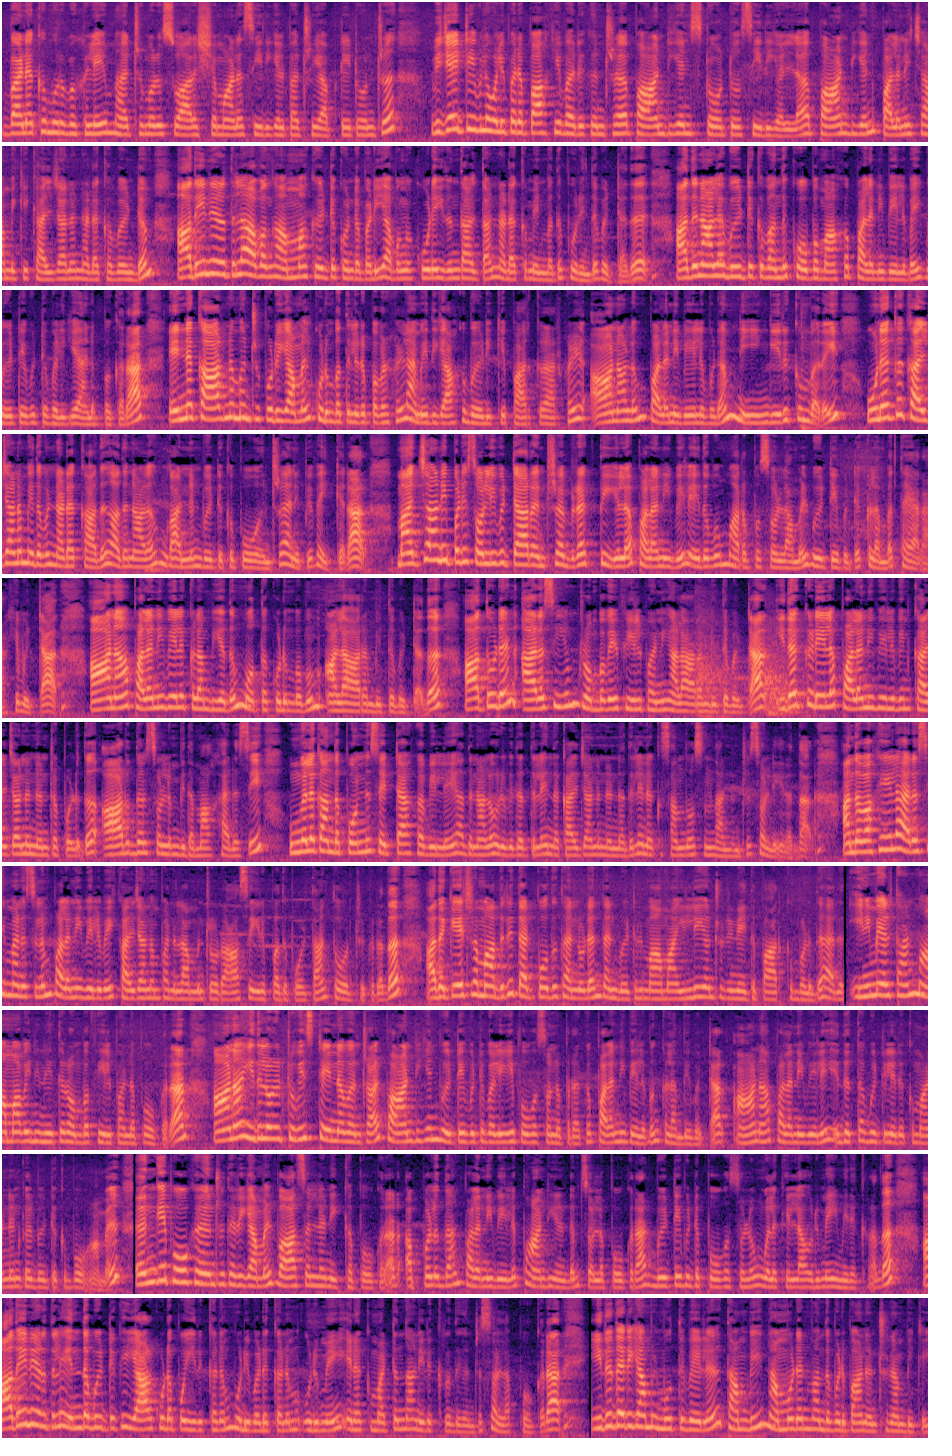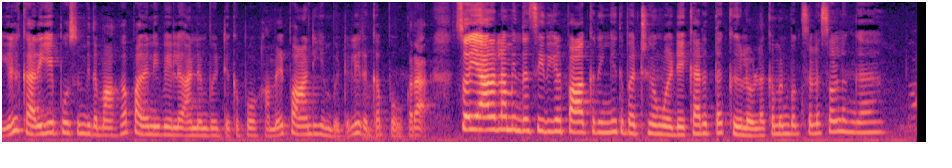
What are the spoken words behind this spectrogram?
வணக்கம் உறவுகளே மற்றும் ஒரு சுவாரஸ்யமான சீரியல் பற்றிய அப்டேட் ஒன்று. விஜய் டிவியில் ஒளிபரப்பாகி வருகின்ற பாண்டியன் ஸ்டோட்டோ சீரியலில் சீரியல்ல பாண்டியன் பழனிசாமிக்கு கல்யாணம் நடக்க வேண்டும். அதே நேரத்தில் அவங்க அம்மா கேட்டுக்கொண்டபடி அவங்க கூட இருந்தால்தான் நடக்கும் என்பது புரிந்து விட்டது அதனால வீட்டுக்கு வந்து கோபமாக பழனிவேலுவை வீட்டை விட்டு வெளியே அனுப்புகிறார். என்ன காரணம் என்று புரியாமல் குடும்பத்தில் இருப்பவர்கள் அமைதியாக வேடிக்கை பார்க்கிறார்கள். ஆனாலும் பழனிவேலுவிடம் நீ இங்கு இருக்கும் வரை உனக்கு கல்யாணம் எதுவும் நடக்காது. அதனால உங்க அண்ணன் வீட்டுக்கு போ என்று அனுப்பி வைக்கிறார். மச்சான் இப்படி சொல்லிவிட்டார் என்ற விரக்தியில பழனிவேல் எதுவும் மறுப்பு சொல்லாமல் வீட்டை விட்டு கிளம்ப தயாராகி விட்டார் ஆனா பழனிவேலு கிளம்பியதும் மொத்த குடும்பமும் அழ ஆரம்பித்து விட்டது. அத்துடன் அரசியும் ரொம்பவே ஃபீல் பண்ணி அழ ஆரம்பித்து விட்டார். இதற்கிடையில பழனிவேலுவின் கல்யாணம் நின்ற பொழுது ஆறுதல் சொல்லும் விதமாக அரசி உங்களுக்கு அந்த பொண்ணு செட் ஆகவில்லை. அதனால ஒரு விதத்தில் இந்த கல்யாணம் நின்னதில் எனக்கு சந்தோஷம் தான் என்று சொல்லியிருந்தார். அந்த வகையில் அரசி மனசிலும் பழனிவேலுவை கல்யாணம் பண்ணலாம் என்ற ஒரு ஆசை இருப்பது போல் தான் தோன்றுகிறது. அதற்கேற்ற மாதிரி தற்போது தன்னுடன் தன் வீட்டில் மாமா இல்லை என்று நினைத்து பார்க்கும் பொழுது அது இனிமேல் தான் மாமாவை நினைத்து ரொம்ப ஃபீல் பண்ண போகிறார். ஆனா இதில் ஒரு ட்விஸ்ட் என்னவென்றால் பாண்டியன் வீட்டை விட்டு வெளியே போக சொன்ன பிறகு பழனிவேலுவும் கிளம்பி விட்டார். ஆனா பழனிவேலு எதிர்த்த வீட்டில் இருக்கும் அண்ணன்கள் வீட்டுக்கு போகாமல் எங்கே போக என்று தெரியாமல் வாசல்ல நிக்க போகிறார். அப்பொழுதுதான் பழனிவேலு பாண்டியனிடம் சொல்ல போகிறார் வீட்டை விட்டு போக சொல்ல உங்களுக்கு எல்லா உரிமையும் இருக்கிறது. அதே நேரத்தில் எந்த வீட்டுக்கு யார் கூட போய் இருக்கணும் முடிவெடுக்கணும் உரிமை எனக்கு மட்டும்தான் இருக்கிறது என்று சொல்ல போகிறார். இது தெரியாமல் மூத்துவேலு தம்பி நம்முடன் வந்து விடுவான் என்ற நம்பிக்கையில் கரியை பூசும் விதமாக பழனிவேலு அண்ணன் வீட்டுக்கு போகாமல் பாண்டியன் வீட்டில் இருக்க போகிறார். சோ யாரெல்லாம் இந்த சீரியல் பாக்குறீங்க இது பற்றி உங்களுடைய கருத்தை கீழே உள்ள கமெண்ட் பாக்ஸில் சொல்லுங்க.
